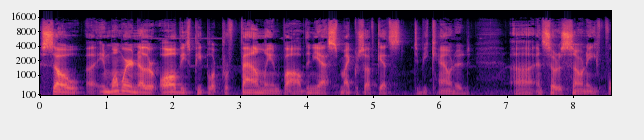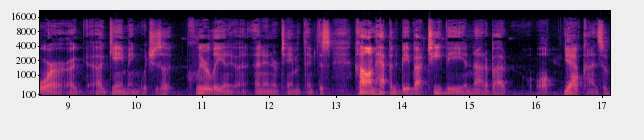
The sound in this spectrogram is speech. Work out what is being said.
so, uh, in one way or another, all these people are profoundly involved. And yes, Microsoft gets to be counted, uh, and so does Sony for uh, gaming, which is a clearly a, an entertainment thing. This column happened to be about TV and not about all, Yeah. all kinds of.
